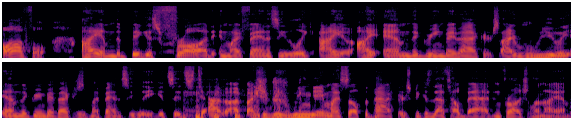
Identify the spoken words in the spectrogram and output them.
awful. I am the biggest fraud in my fantasy. Like I, I am the Green Bay Packers. I really am the Green Bay Packers of my fantasy league. It's, it's, I, I should just rename myself the Packers because that's how bad and fraudulent I am.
